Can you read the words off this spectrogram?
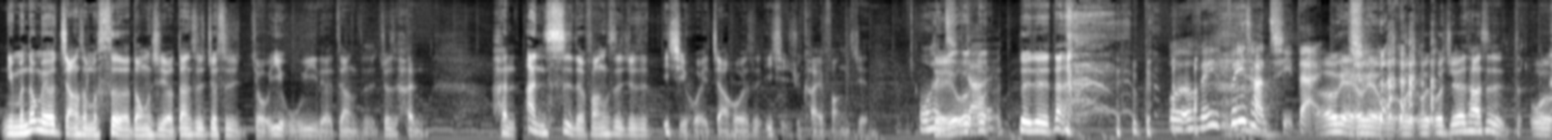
你们都没有讲什么色的东西哦，但是就是有意无意的这样子，就是很很暗示的方式，就是一起回家或者是一起去开房间。我很期待，对，对对，但 我非非常期待。OK OK，我我我我觉得他是我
